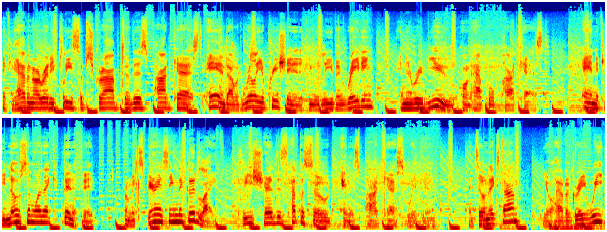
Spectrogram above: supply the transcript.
If you haven't already, please subscribe to this podcast, and I would really appreciate it if you would leave a rating and a review on Apple Podcast. And if you know someone that could benefit from experiencing the good life, please share this episode and this podcast with them. Until next time, you'll have a great week.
